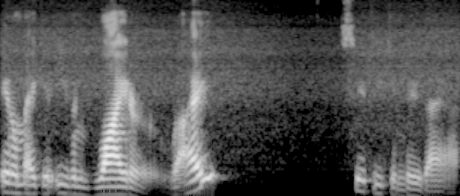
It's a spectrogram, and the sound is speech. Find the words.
it'll make it even whiter, right? See if you can do that.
